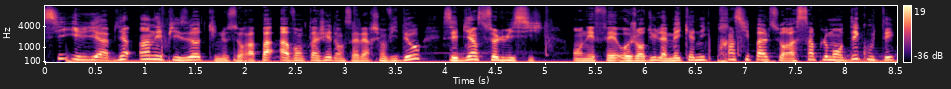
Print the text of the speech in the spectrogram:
S'il y a bien un épisode qui ne sera pas avantagé dans sa version vidéo, c'est bien celui-ci. En effet, aujourd'hui, la mécanique principale sera simplement d'écouter,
